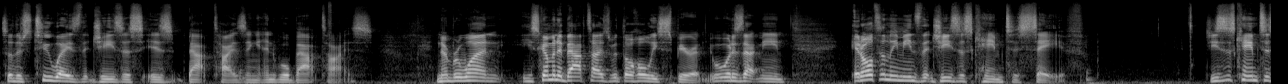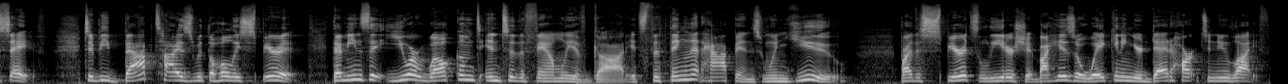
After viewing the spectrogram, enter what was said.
So there's two ways that Jesus is baptizing and will baptize. Number one, he's coming to baptize with the Holy Spirit. What does that mean? It ultimately means that Jesus came to save. Jesus came to save. To be baptized with the Holy Spirit, that means that you are welcomed into the family of God. It's the thing that happens when you, by the Spirit's leadership, by His awakening your dead heart to new life,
